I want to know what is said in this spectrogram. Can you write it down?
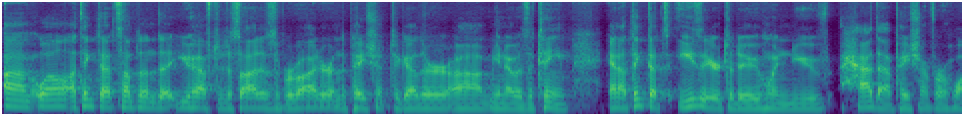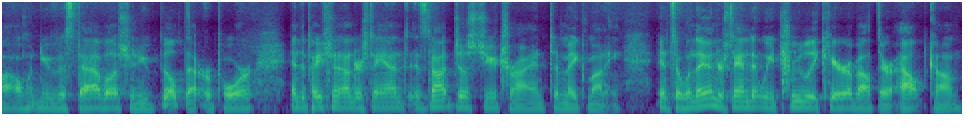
Um, well, I think that's something that you have to decide as a provider and the patient together, um, you know, as a team. And I think that's easier to do when you've had that patient for a while, when you've established and you've built that rapport, and the patient understands it's not just you trying to make money. And so when they understand that we truly care about their outcome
